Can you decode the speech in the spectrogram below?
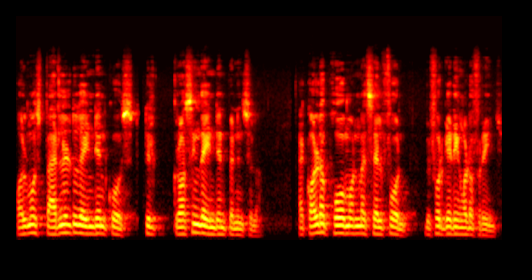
almost parallel to the Indian coast, till crossing the Indian peninsula. I called up home on my cell phone before getting out of range.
